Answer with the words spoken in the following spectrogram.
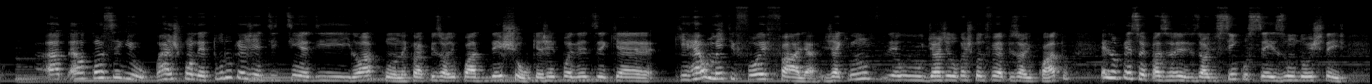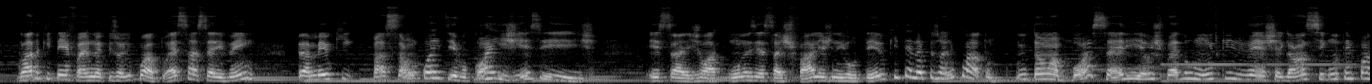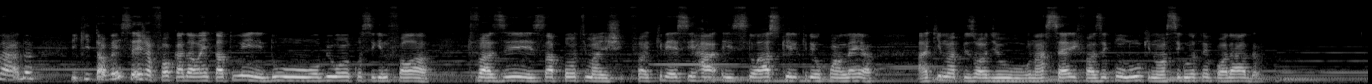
ela conseguiu responder tudo que a gente tinha de lacuna que o episódio 4 deixou, que a gente poderia dizer que é que realmente foi falha, já que não, o George Lucas quando foi o episódio 4, ele não pensou em fazer o episódio 5, 6, 1, 2, 3. Claro que tem falha no episódio 4. Essa série vem para meio que passar um corretivo, corrigir esses essas lacunas e essas falhas no roteiro que tem no episódio 4. Então, uma boa série e eu espero muito que venha chegar uma segunda temporada e que talvez seja focada lá em Tatooine, do Obi-Wan conseguindo falar, fazer essa ponte mais, criar esse, esse laço que ele criou com a Leia aqui no episódio, na série, fazer com o Luke numa segunda temporada.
